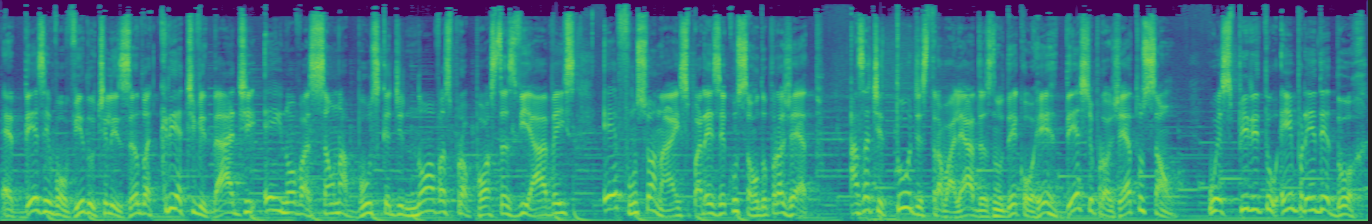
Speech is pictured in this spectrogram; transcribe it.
é desenvolvido utilizando a criatividade e inovação na busca de novas propostas viáveis e funcionais para a execução do projeto. As atitudes trabalhadas no decorrer deste projeto são o espírito empreendedor,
